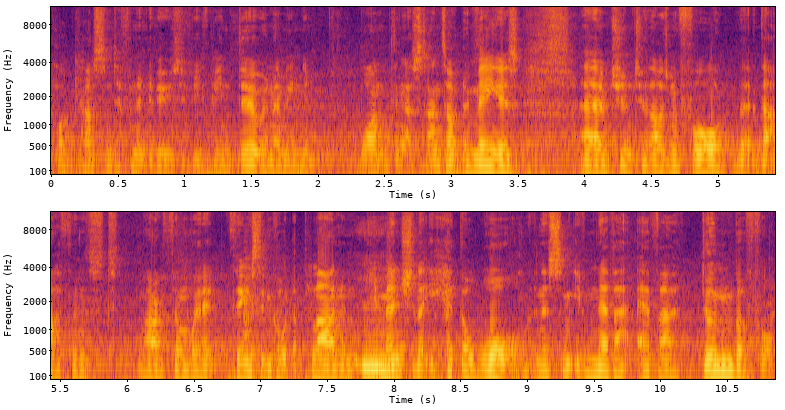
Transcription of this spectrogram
podcasts and different interviews that you've been doing. I mean, one thing that stands out to me is um, during 2004, the, the Athens marathon, where things didn't go to plan. And You mentioned that you hit the wall, and it's something you've never ever done before.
